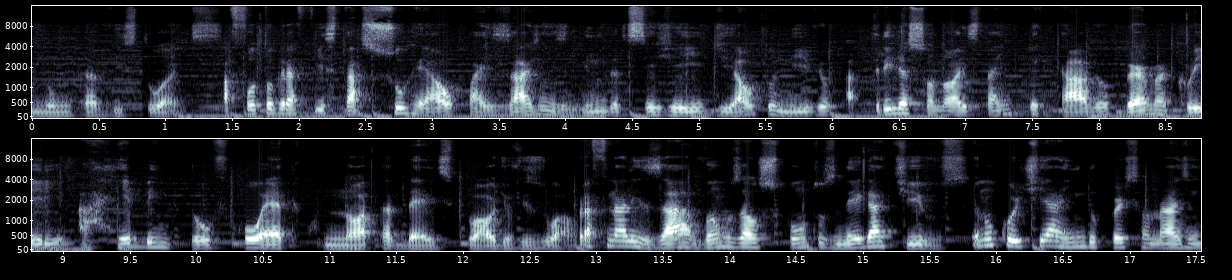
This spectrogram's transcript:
nunca visto antes. A fotografia está surreal, paisagens lindas, CGI de alto nível, a trilha sonora está impecável, Bear McCready arrebentou, ficou épico nota 10 pro audiovisual. Para finalizar, vamos aos pontos negativos. Eu não curti ainda o personagem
